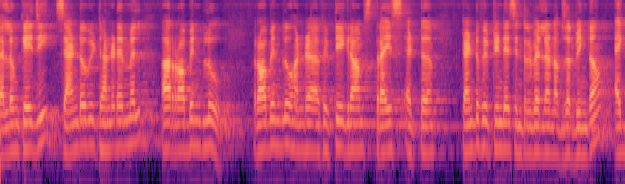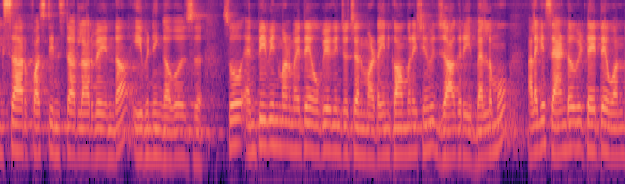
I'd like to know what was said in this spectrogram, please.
బెల్లం KG Sandovit hundred ML or Robin Blue Robin Blue hundred fifty grams thrice at ten to fifteen days interval and observing the eggs or first instar larvae in the evening hours so ఎన్పీవీని మనం అయితే ఉపయోగించవచ్చు అనమాట ఇన్ కాంబినేషన్ విత్ జాగరీ బెల్లము అలాగే శాండోవిట్ అయితే వంద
